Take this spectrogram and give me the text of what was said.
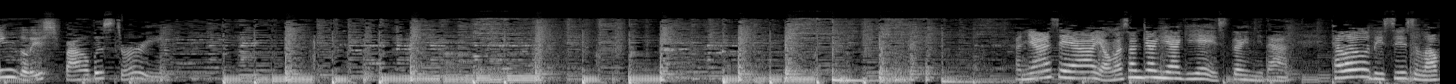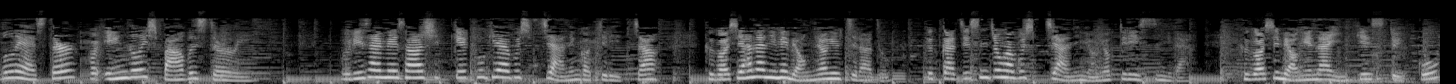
English Bible Story. 안녕하세요. 영어 성경 이야기의 에스더입니다. Hello, this is Lovely Esther for English Bible Story. 우리 삶에서 쉽게 포기하고 싶지 않은 것들이 있죠. 그것이 하나님의 명령일지라도 끝까지 순종하고 싶지 않은 영역들이 있습니다. 그것이 명예나 인기일 수도 있고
